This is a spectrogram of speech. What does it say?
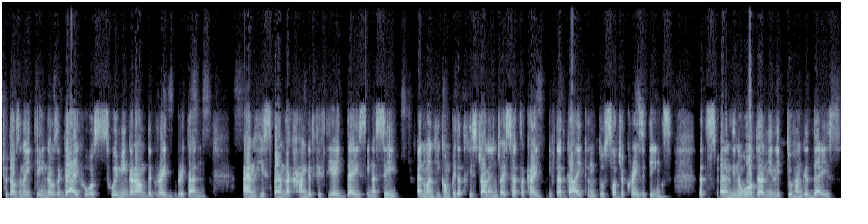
2018, there was a guy who was swimming around the Great Britain and he spent like 158 days in a sea. And when he completed his challenge, I said, okay, if that guy can do such a crazy things that spend in the water nearly 200 days,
